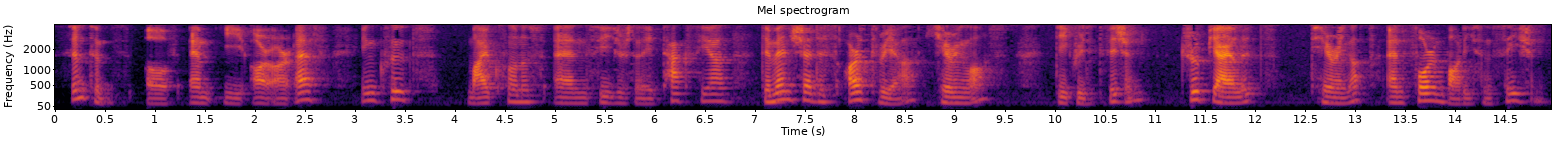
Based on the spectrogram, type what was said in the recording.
Symptoms of MERRF includes myoclonus and seizures and ataxia, dementia dysarthria, hearing loss, decreased vision, droopy eyelids, tearing up, and foreign body sensation.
